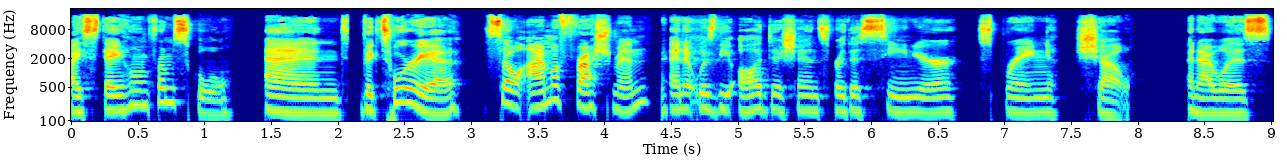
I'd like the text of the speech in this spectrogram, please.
I stay home from school. And Victoria So I'm a freshman. and it was the auditions for the senior spring show. And I was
